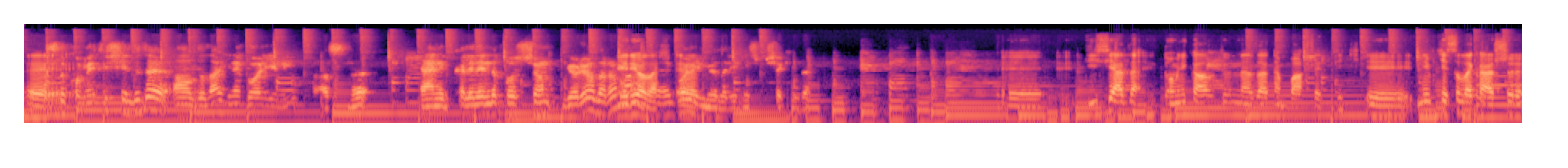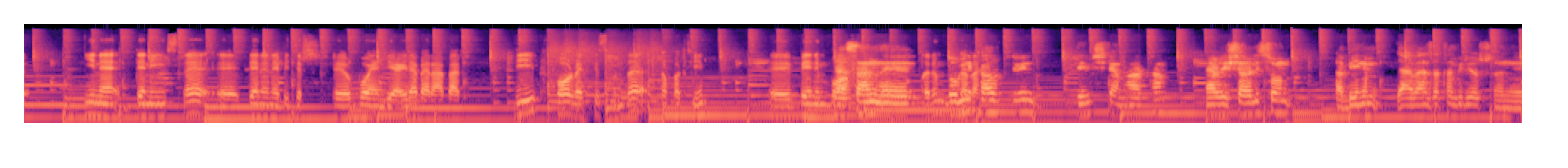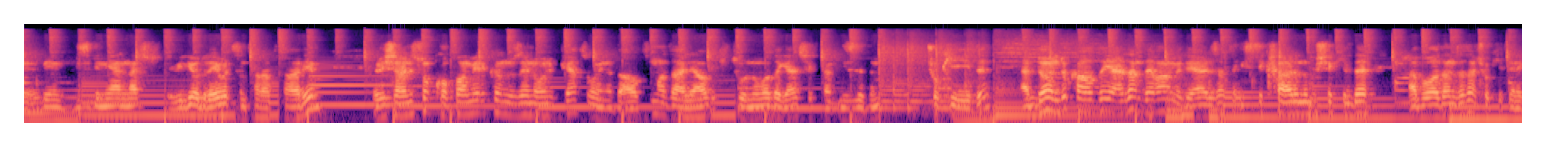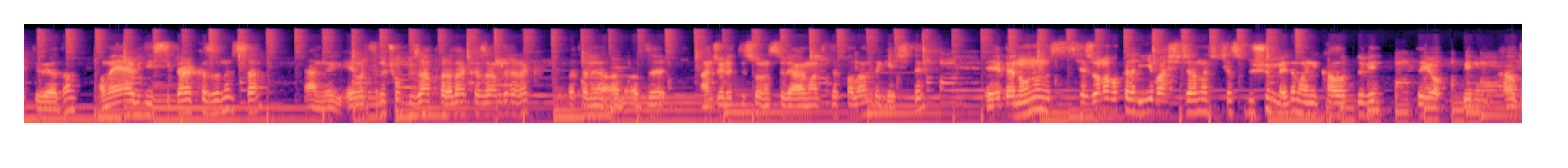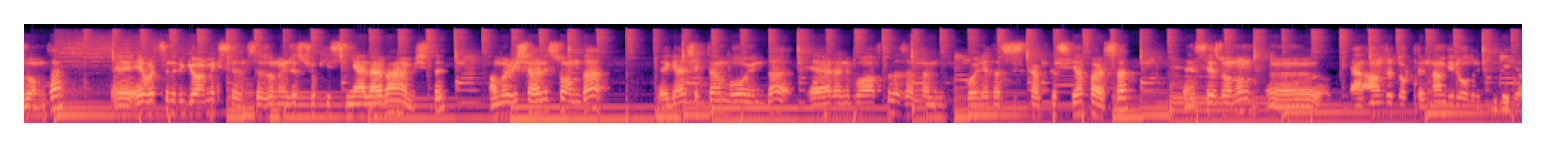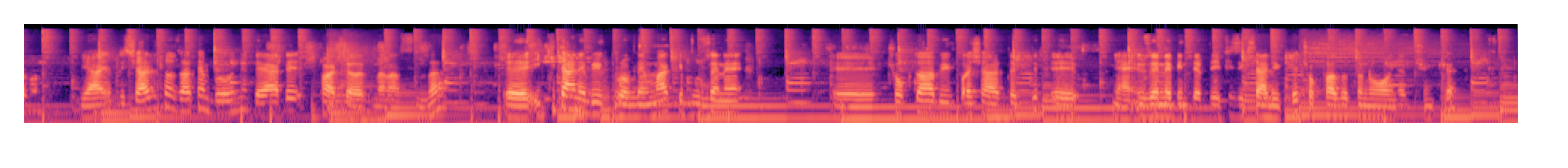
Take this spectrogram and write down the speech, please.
Ee, aslında Community Shield'i de aldılar yine gol yemeyip aslında yani kalelerinde pozisyon görüyorlar ama veriyorlar, e, gol evet. yemiyorlar ilginç bir şekilde. E, DCL'den Dominic calvert zaten bahsettik. E, Newcastle'a karşı yine Dennings'te e, denenebilir e, Buendia ile beraber deyip forvet kısmında kapatayım. E, benim bu ya sen e, Dominic calvert demişken Hakan yani Richarlison ya benim yani ben zaten biliyorsun hani beni bizi dinleyenler biliyordur Everton taraftarıyım. Richarlison Copa Amerika'nın üzerine olimpiyat oynadı. Altın madalya aldı ki turnuvada gerçekten izledim. Çok iyiydi. Yani döndü kaldığı yerden devam ediyor. Eğer zaten istikrarını bu şekilde ya bu adam zaten çok yetenekli bir adam. Ama eğer bir de istikrar kazanırsa yani Everton'a çok güzel paralar kazandırarak zaten adı Ancelotti sonrası Real Madrid'de falan da geçti. E, ben onun sezona bu kadar iyi başlayacağını açıkçası düşünmedim. Hani Calvert-Lewin de yok benim kadromda. E, Everton'ı bir görmek istedim. Sezon öncesi çok iyi sinyaller vermemişti. Ama Richarlison da e, gerçekten bu oyunda eğer hani bu hafta da zaten gol ya da asist katkısı yaparsa e, sezonun e, yani underdoglarından biri olur gibi geliyor bana. Ya Richarlison zaten bu oyunun değerli parçalarından aslında. E, iki tane büyük problem var ki bu sene e, çok daha büyük baş ağrıtabilir. E, yani üzerine bindirdiği fiziksel yükle çok fazla turnuva oynadı çünkü.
